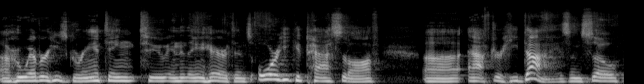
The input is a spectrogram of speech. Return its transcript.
uh, whoever he's granting to in the inheritance, or he could pass it off uh, after he dies. And so,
